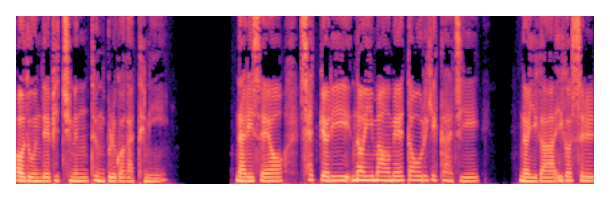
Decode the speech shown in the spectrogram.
어두운데 비추는 등불과 같으니 날이 새어 샛별이 너희 마음에 떠오르기까지 너희가 이것을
